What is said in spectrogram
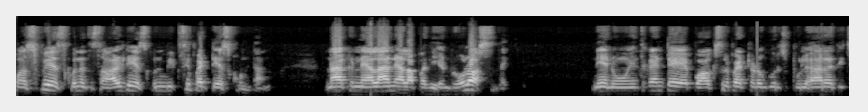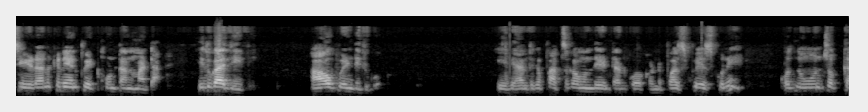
పసుపు వేసుకుని ఇంత సాల్ట్ వేసుకుని మిక్సీ పట్టేసుకుంటాను. నాకు నెల నెల పదిహేను రోజులు వస్తుంది. నేను ఎందుకంటే బాక్సులు పెట్టడం గురించి పులిహార అది చేయడానికి నేను పెట్టుకుంటాను అనమాట ఇదిగో అది ఇది. ఆవు పిండి ఇదిగో. ఇది అంతగా పచ్చగా ఉంది ఏంటి అనుకోకుండా. పసుపు వేసుకుని కొంచెం ఉంచుక్క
